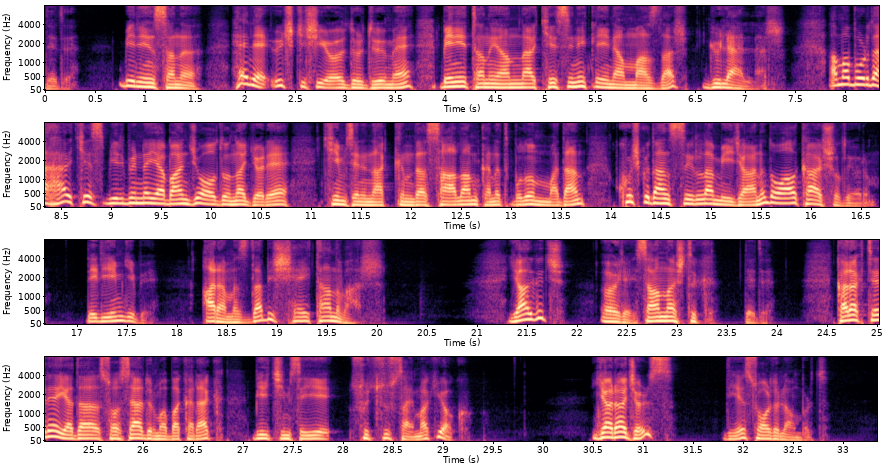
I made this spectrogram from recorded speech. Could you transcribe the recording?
dedi. Bir insanı hele üç kişiyi öldürdüğüme beni tanıyanlar kesinlikle inanmazlar, gülerler. Ama burada herkes birbirine yabancı olduğuna göre kimsenin hakkında sağlam kanıt bulunmadan kuşkudan sıyrılamayacağını doğal karşılıyorum. Dediğim gibi aramızda bir şeytan var. Yargıç, öyleyse anlaştık dedi. Karaktere ya da sosyal duruma bakarak bir kimseyi suçsuz saymak yok. Ya Rogers? diye sordu Lombard.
